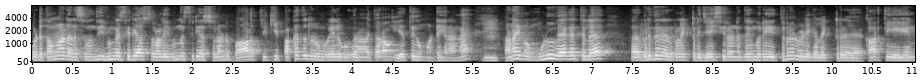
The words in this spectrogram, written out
பட் தமிழ்நாடு அரசு வந்து இவங்க சரியா சொல்லலை இவங்க சரியா சொல்லலன்னு பாலை தூக்கி பக்கத்துல இருக்கவங்க கையில கொடுக்குறாங்களே தவிர அவங்க ஏத்துக்க மாட்டேங்கிறாங்க ம். ஆனா இப்ப முழு வேகத்துல விருதுநகர் கலெக்டர் ஜெயசீலன் அதே மாதிரி திருநெல்வேலி கலெக்டர் கார்த்திகேயன்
